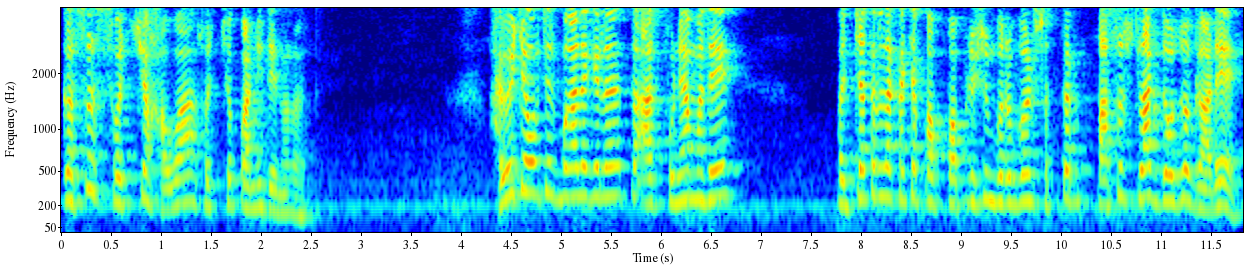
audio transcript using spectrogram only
कसं स्वच्छ हवा स्वच्छ पाणी देणार आहात? हवेच्या बाबतीत बघायला गेलं तर आज पुण्यामध्ये पंच्याहत्तर लाखाच्या पॉ पॉप्युलेशनबरोबर सत्तर पासष्ट लाख जवळजवळ गाड्या आहेत.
